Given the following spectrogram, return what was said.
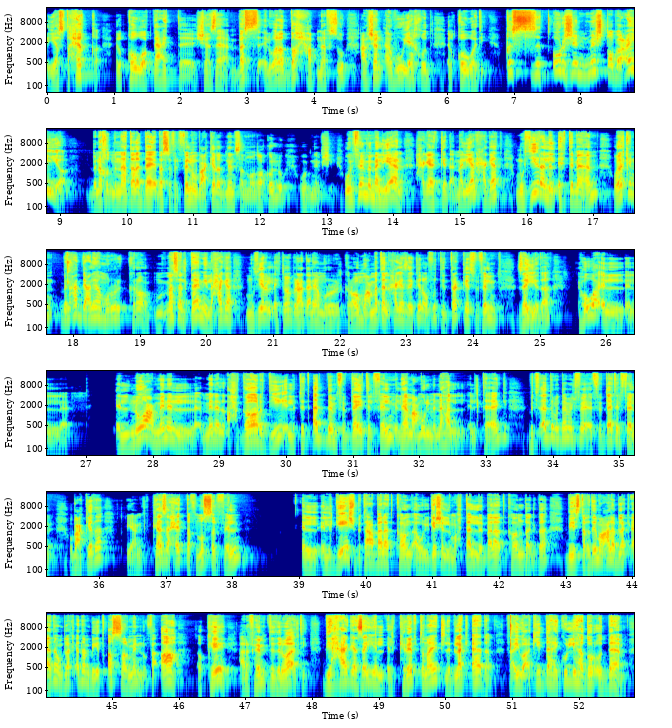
يستحق القوة بتاعت شازام. بس الولد ضحى بنفسه علشان أبوه ياخد القوة دي. قصة أورجن مش طبيعية. بناخد منها ثلاث دقايق بس في الفيلم وبعد كده بننسى الموضوع كله وبنمشي والفيلم مليان حاجات كده مليان حاجات مثيرة للاهتمام ولكن بنعدي عليها مرور الكرام مثل تاني لحاجة مثيرة للاهتمام بنعدي عليها مرور الكرام وعامة حاجة زي كده المفروض تتركز في فيلم زي ده هو ال ال النوع من. من الأحجار دي اللي بتتقدم في بداية الفيلم اللي هي معمول منها ال- التاج بتتقدم قدام. في بداية الفيلم وبعد كده يعني كذا حتة في نص الفيلم ال- الجيش بتاع بلد كوند أو الجيش اللي محتل بلد كوندك ده بيستخدمه على بلاك آدم وبلاك آدم بيتأثر منه. فآه okay أنا فهمت دلوقتي. دي حاجة زي ال- ال kryptonite لبلاك آدم. فأيوة أكيد ده هيكون ليها دور قدام.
